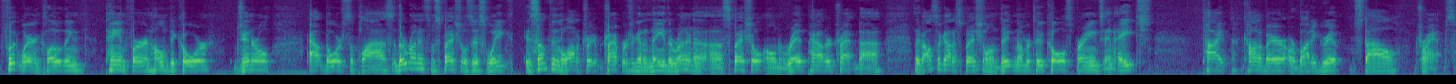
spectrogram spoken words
footwear and clothing, tan fur and home decor, general outdoor supplies. They're running some specials this week. It's something a lot of tra- trappers are going to need. They're running a, a, special on red powder trap dye. They've also got a special on Duke number 2 coil springs and H type conibear or body grip style traps.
